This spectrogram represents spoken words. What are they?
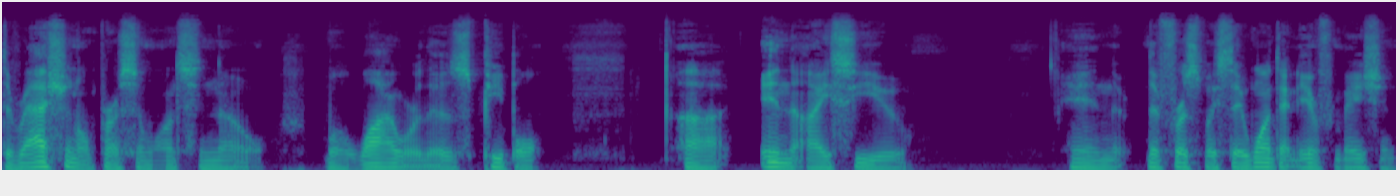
the rational person wants to know, well, why were those people uh, in the ICU in the first place? They want that information.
